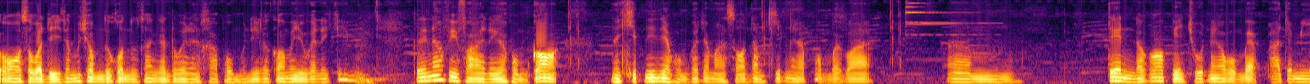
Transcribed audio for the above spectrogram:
ก็สวัสดีท่านผู้ชมทุกคนทุกท่านกันด้วยนะครับผมวันนี้เราก็มาอยู่กันในเกมก a ร e น่าฟรีไฟนะครับผมก็ในคลิปนี้เนี่ยผมก็จะมาสอนทำคลิปนะครับผมแบบว่าเต้นแล้วก็เปลี่ยนชุดนะครับผมแบบอาจจะมี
